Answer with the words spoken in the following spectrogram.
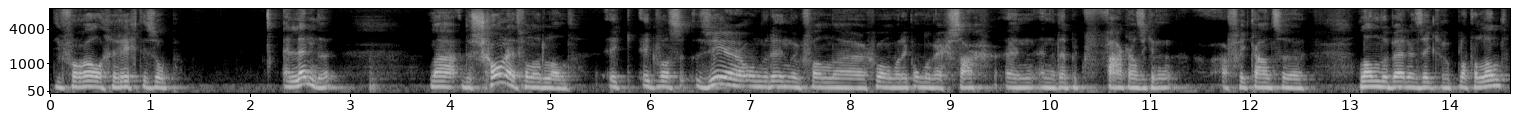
die vooral gericht is op ellende. Maar de schoonheid van het land. Ik, ik was zeer onder de indruk van uh, gewoon wat ik onderweg zag. En, en dat heb ik vaak als ik in Afrikaanse landen ben en zeker het platteland.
